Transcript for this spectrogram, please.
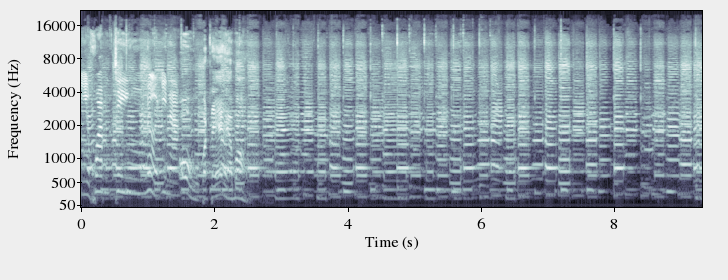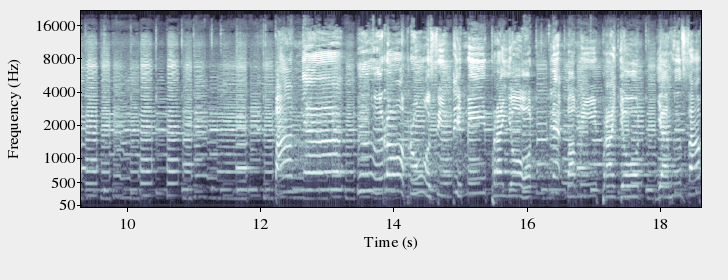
มีความจริงเนอะอีนะโอ้ปัดแน่บ่ปัญญาคือรอบรู้สิ่งที่มีประโยชน์ และบ่มีประโยชน์ อย่าให้ซับ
